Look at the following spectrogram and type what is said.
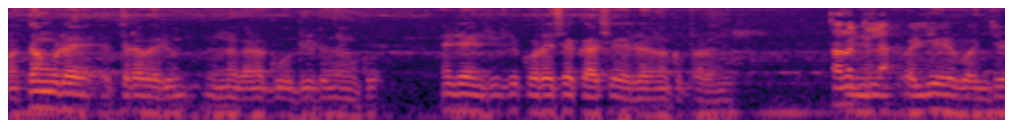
മൊത്തം കൂടെ എത്ര വരും എന്ന് കണക്ക് കൂട്ടിയിട്ട് നമുക്ക് അതിന്റെ അനുസരിച്ച് കുറേശ്ശെ കാശ് തരാമെന്നൊക്കെ പറഞ്ഞു. തന്നിട്ടില്ല. വലിയൊരു കൊഞ്ച്.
